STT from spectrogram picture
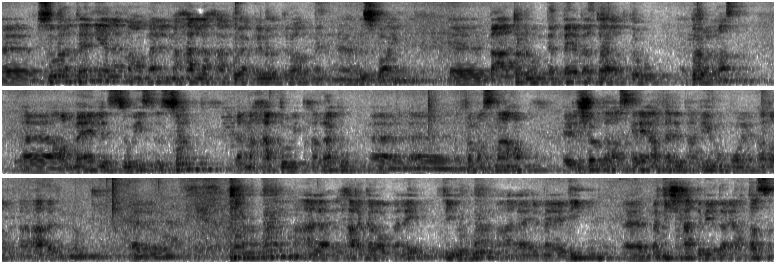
آه، صورة تانية لما عمال المحلة حبوا يعملوا إضراب من آه، أسبوعين آه، بعتوا لهم دبابة تقعد جوه جوه المصنع. آه، عمال السويس للصلب لما حبوا يتحركوا آه، آه، في مصنعهم الشرطة العسكرية اعتدت عليهم وقبضت على عدد منهم. آه، في هجوم على الحركة العمالية في هجوم على الميادين مفيش حد بيقدر يعتصم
